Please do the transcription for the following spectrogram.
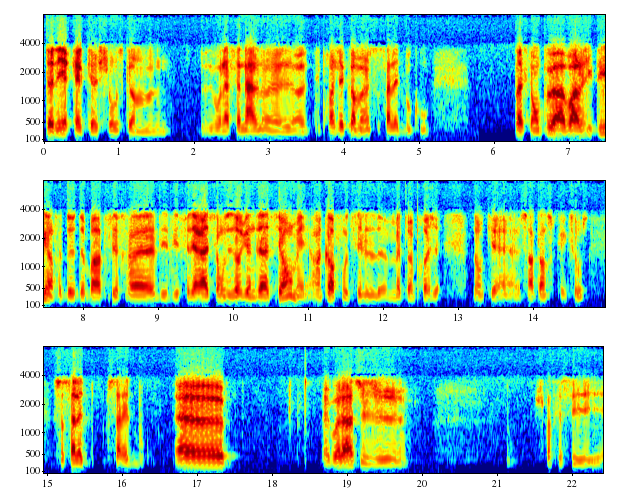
tenir quelque chose comme au niveau national, des projets communs, ça, ça l'aide beaucoup. Parce qu'on peut avoir l'idée en fait de, bâtir euh, des, fédérations ou des organisations, mais encore faut-il mettre un projet. Donc euh, s'entendre sur quelque chose. Ça, ça l'aide ça l'aide beaucoup. Euh, ben voilà, je, je, pense que c'est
